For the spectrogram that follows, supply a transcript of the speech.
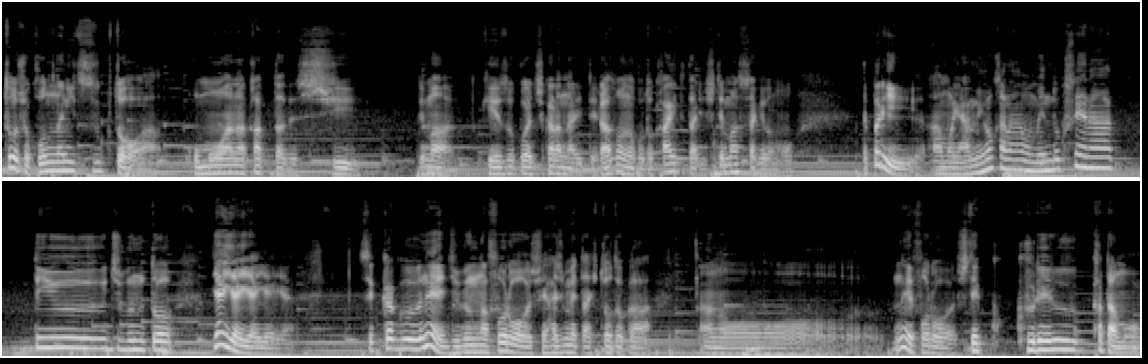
当初こんなに続くとは思わなかったですしでまあ継続は力なりってラソのこと書いてたりしてましたけどもやっぱりあもうやめようかなもうめんどくせえなっていう自分といやいやいやいやいやせっかくね自分がフォローし始めた人とかあのー、ねフォローしてくれる方も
